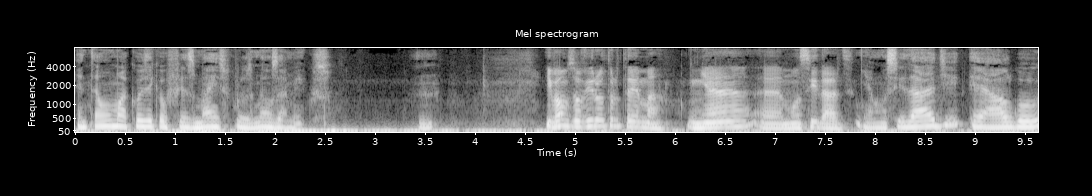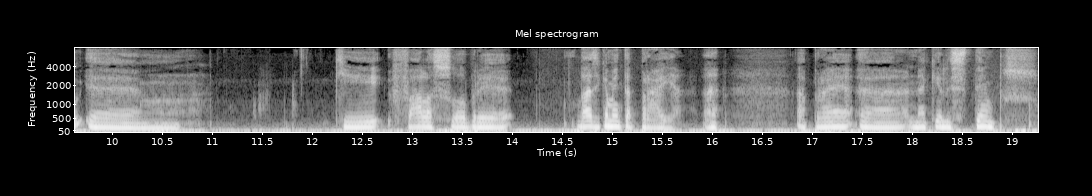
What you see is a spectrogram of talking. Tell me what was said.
Então, uma coisa que eu fiz mais para os meus amigos. Hum? E vamos ouvir outro tema, Nha uh, Mocidade. Nha Mocidade é algo é, que fala sobre basicamente a praia. Né? a praia, uh, naqueles tempos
